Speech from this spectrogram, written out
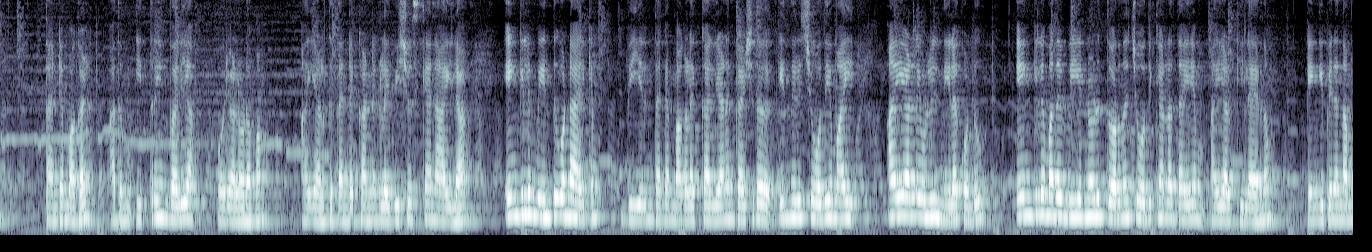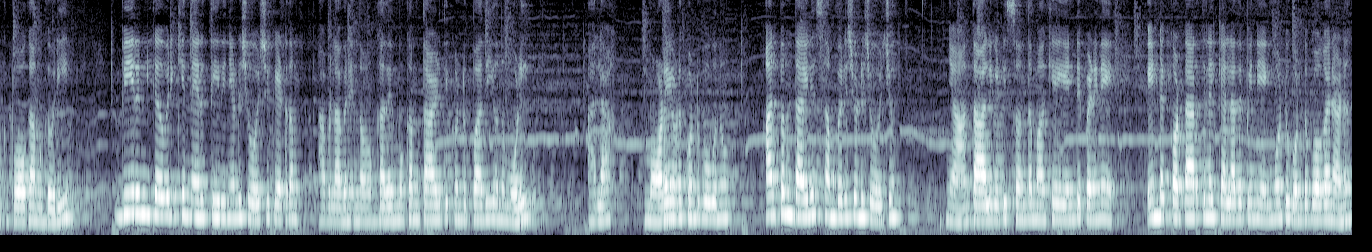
തന്റെ മകൾ അതും ഇത്രയും വലിയ ഒരാളോടൊപ്പം. അയാൾക്ക് തന്റെ കണ്ണുകളെ വിശ്വസിക്കാനായില്ല. എങ്കിലും എന്തുകൊണ്ടായിരിക്കും വീരൻ തന്റെ മകളെ കല്യാണം കഴിച്ചത് എന്നൊരു ചോദ്യമായി അയാളുടെ ഉള്ളിൽ നിലകൊണ്ടു. എങ്കിലും അത് വീരനോട് തുറന്ന് ചോദിക്കാനുള്ള ധൈര്യം അയാൾക്കില്ലായിരുന്നു. എങ്കിൽ പിന്നെ നമുക്ക് പോകാം ഗൗരി. വീരൻ ഗൗരിക്ക് നേരെ തിരിഞ്ഞുകൊണ്ട് ചോദിച്ചു കേട്ടതും അവൾ അവനെ നോക്കാതെ മുഖം താഴ്ത്തിക്കൊണ്ട് പതിയൊന്ന് മോളി. അല്ല മോളെ എവിടെ കൊണ്ടുപോകുന്നു? അല്പം ധൈര്യം സംഭരിച്ചുകൊണ്ട് ചോദിച്ചു. ഞാൻ താലുകെട്ടി സ്വന്തമാക്കിയ എന്റെ പെണ്ണിനെ എന്റെ കൊട്ടാരത്തിലേക്കല്ലാതെ പിന്നെ എങ്ങോട്ട് കൊണ്ടുപോകാനാണ്?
